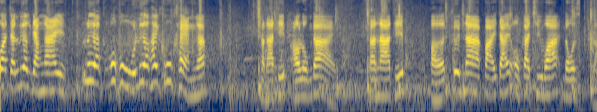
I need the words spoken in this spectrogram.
ว่าจะเลือกยังไง เลือกโอ้โหเลือกให้คู่แข่งครับ ชนะทิพย์เอาลงได้ ชนะทิพย์เปิดขึ้นหน้าไปจะให้โอกาชีวะโดนไหล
